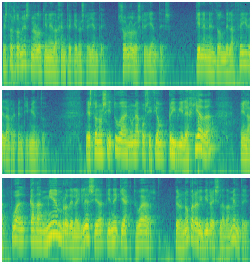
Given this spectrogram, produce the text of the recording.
Estos dones no lo tiene la gente que no es creyente, solo los creyentes. Tienen el don de la fe y del arrepentimiento. Esto nos sitúa en una posición privilegiada en la cual cada miembro de la Iglesia tiene que actuar, pero no para vivir aisladamente,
